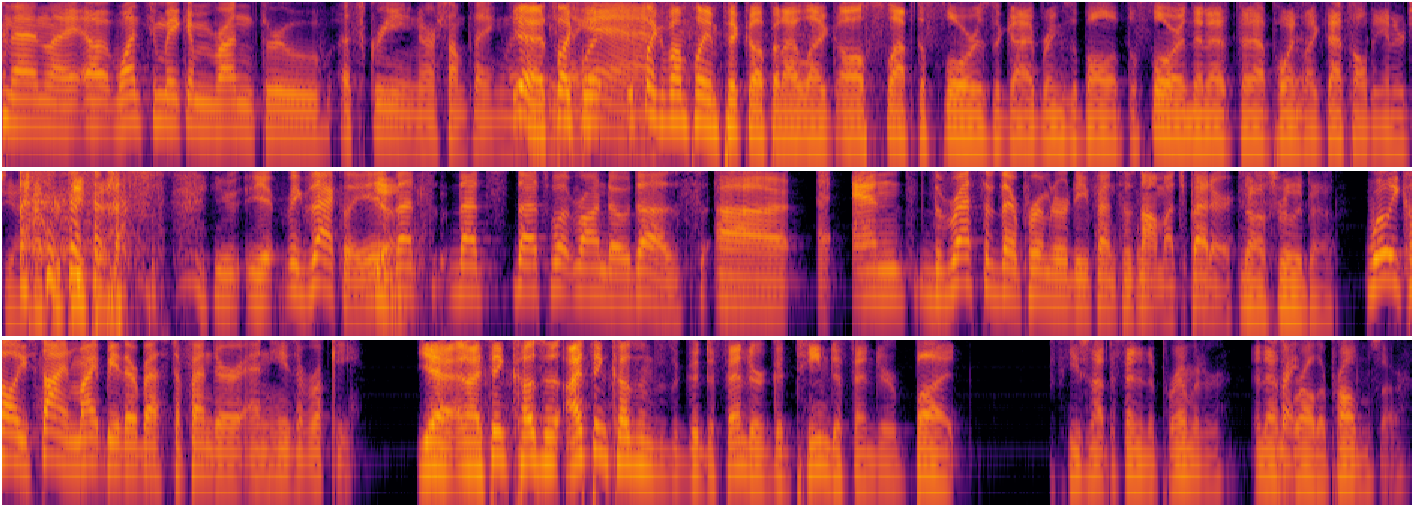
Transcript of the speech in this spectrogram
and then like uh, once you make him run through a screen or something, Yeah, it's he's like, when, "Eh." it's like if I'm playing pickup and I like I'll slap the floor as the guy brings the ball up the floor, and then at that point, like that's all the energy I have for defense. You, yeah, exactly. Yeah. That's that's that's what Rondo does. Uh, and the rest of their perimeter defense is not much better. no, it's really bad. Willie Cauley Stein might be their best defender, and he's a rookie. Yeah, and I think Cousins. I think Cousins is a good defender, good team defender, but he's not defending the perimeter, and that's Right. where all their problems are.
